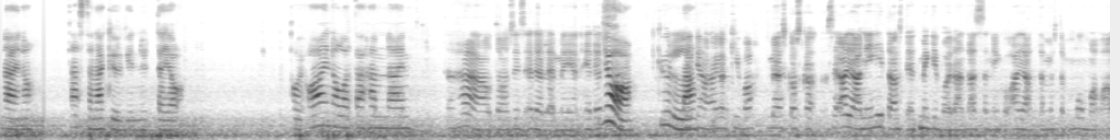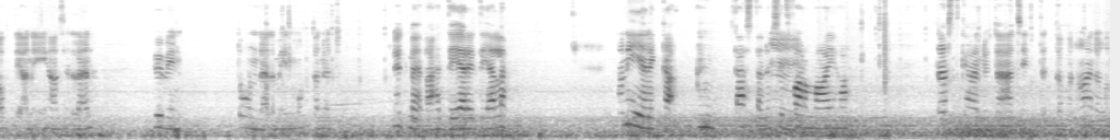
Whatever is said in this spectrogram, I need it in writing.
näin on. Tästä näkyykin nyt jo toi Ainola tähän näin. Tää hääauto on siis edelleen meidän edessä. Joo, kyllä. Mikä on aika kiva. Myös koska se ajaa niin hitaasti, että mekin voidaan tässä niinku ajaa tämmöistä mummavauhtia niin ihan silleen hyvin tunnelmiin, mutta nyt Nyt me lähdettiin eri tiellä. No niin, eli tästä nyt sit Mm. varmaan ihan, tästä käännytään sitten tuohon Ainolan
